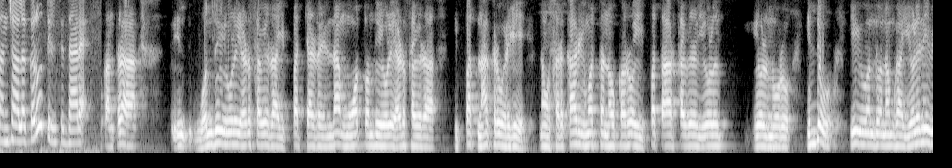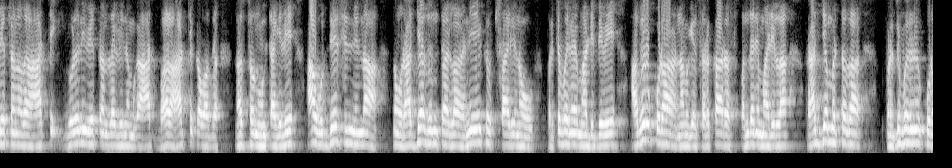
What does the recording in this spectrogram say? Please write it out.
ಸಂಚಾಲಕರು ತಿಳಿಸಿದ್ದಾರೆ. ಒಂದು ಏಳು ಎರಡು ಸಾವಿರ ಇಪ್ಪತ್ತೆರಡರಿಂದ ಮೂವತ್ತೊಂದು ಏಳು ಎರಡು ಸಾವಿರ ಇಪ್ಪತ್ನಾಲ್ಕರವರೆಗೆ ನಾವು ಸರ್ಕಾರಿ ನಿವೃತ್ತ ನೌಕರರು ಇಪ್ಪತ್ತಾರು ಸಾವಿರ ಏಳು, ಏಳುನೂರು ಇದ್ದು ಈ ಒಂದು ನಮ್ಗೆ ಏಳನೇ ವೇತನದ ಆರ್ಥಿಕ ಏಳನೇ ವೇತನದಲ್ಲಿ ನಮ್ಗೆ ಆರ್, ಭಾಳ ಆರ್ಥಿಕವಾದ ನಷ್ಟವನ್ನು ಉಂಟಾಗಿದೆ. ಆ ಉದ್ದೇಶದಿಂದ ನಾವು ರಾಜ್ಯಾದ್ಯಂತ ಎಲ್ಲ ಅನೇಕ ಸಾರಿ ನಾವು ಪ್ರತಿಭಟನೆ ಮಾಡಿದ್ದೇವೆ. ಆದರೂ ಕೂಡ ನಮಗೆ ಸರ್ಕಾರ ಸ್ಪಂದನೆ ಮಾಡಿಲ್ಲ. ರಾಜ್ಯ ಮಟ್ಟದ ಪ್ರತಿಭಟನೆ ಕೂಡ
